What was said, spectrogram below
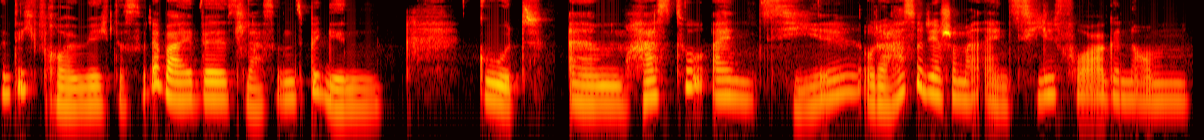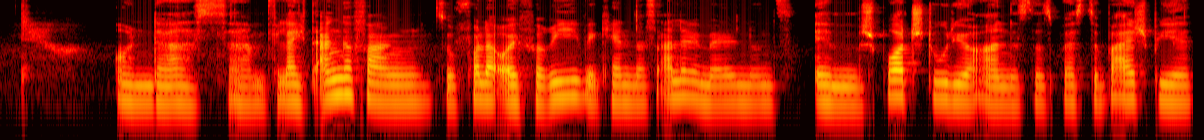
Und ich freue mich, dass du dabei bist. Lass uns beginnen. Gut, ähm, hast du ein Ziel oder hast du dir schon mal ein Ziel vorgenommen? Und das ähm, vielleicht angefangen, so voller Euphorie. Wir kennen das alle, wir melden uns im Sportstudio an, das ist das beste Beispiel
